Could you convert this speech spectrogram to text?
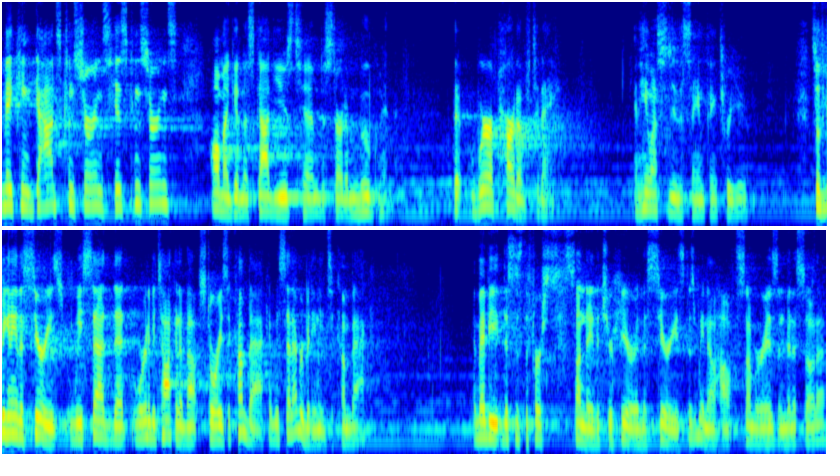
making God's concerns his concerns, oh my goodness, God used him to start a movement that we're a part of today. And he wants to do the same thing through you. So, at the beginning of this series, we said that we're going to be talking about stories that come back, and we said everybody needs to come back. And maybe this is the first Sunday that you're here in this series because we know how summer is in Minnesota.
